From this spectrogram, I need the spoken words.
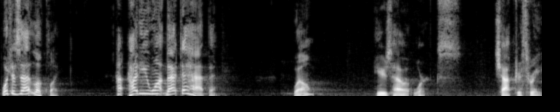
what does that look like? How, how, do you want that to happen? Well, here's how it works. Chapter 3.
